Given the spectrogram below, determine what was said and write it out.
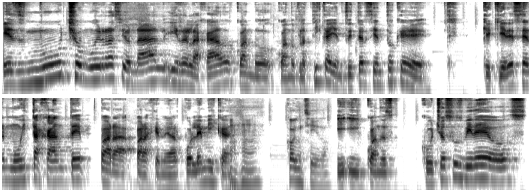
es mucho, muy racional y relajado cuando, cuando platica y en Twitter siento que, que quiere ser muy tajante para, para generar polémica. Coincido. Y, y, cuando, es, escucho sus videos,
